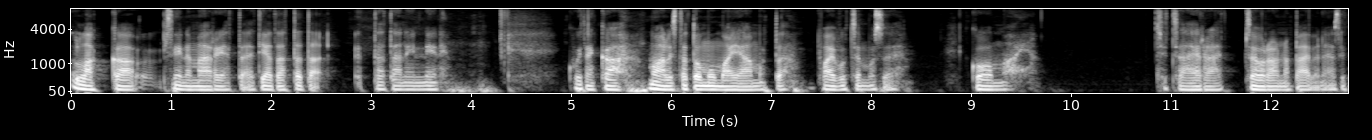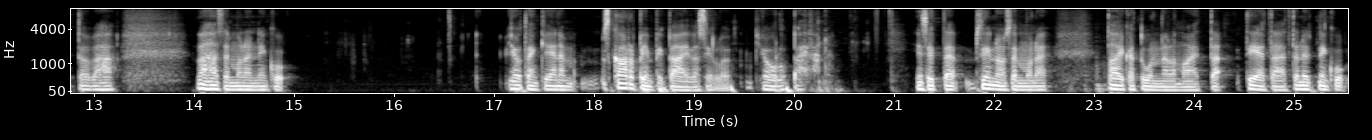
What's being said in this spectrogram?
lakkaa siinä määrin, että et jätä tätä, tätä niin, niin, kuitenkaan maallista tomumajaa, mutta vaivut semmoiseen koomaan ja sitten sä heräät seuraavana päivänä ja sitten on vähän, vähän semmoinen niin jotenkin enemmän skarpimpi päivä silloin joulupäivänä. Ja sitten siinä on semmoinen taikatunnelma, että tietää, että nyt niin kuin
